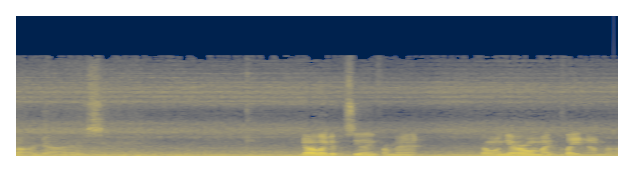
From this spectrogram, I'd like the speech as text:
Sorry, guys. Gotta look at the ceiling for a minute. Don't want to give everyone my plate number.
